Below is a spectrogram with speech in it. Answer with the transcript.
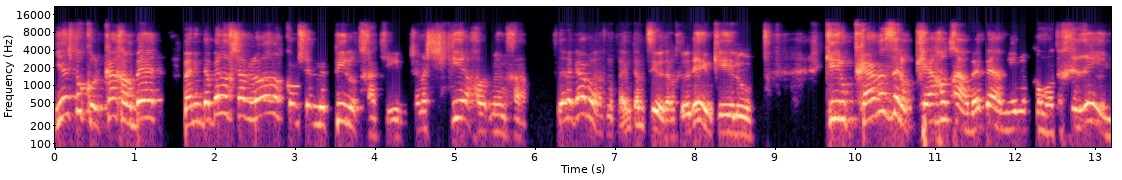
יש פה כל כך הרבה, ואני מדבר עכשיו לא על מקום שמפיל אותך, כאילו, שמשקיע ממך. זה לגמרי, אנחנו חיים את המציאות, אנחנו יודעים, כאילו, כאילו, כמה זה לוקח אותך הרבה פעמים למקומות אחרים.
